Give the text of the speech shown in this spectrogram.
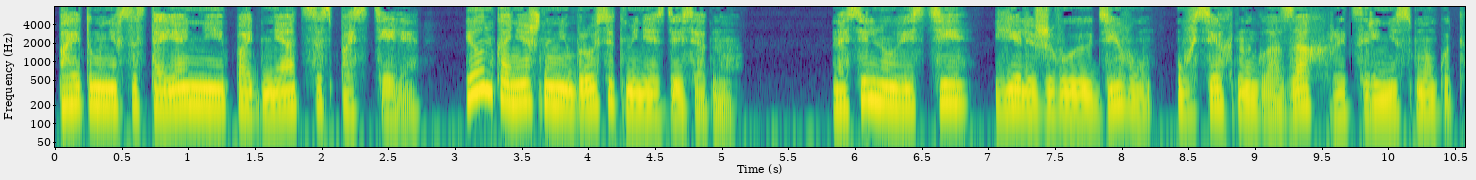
поэтому не в состоянии подняться с постели. И он, конечно, не бросит меня здесь одну. Насильно увести еле живую деву у всех на глазах рыцари не смогут.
